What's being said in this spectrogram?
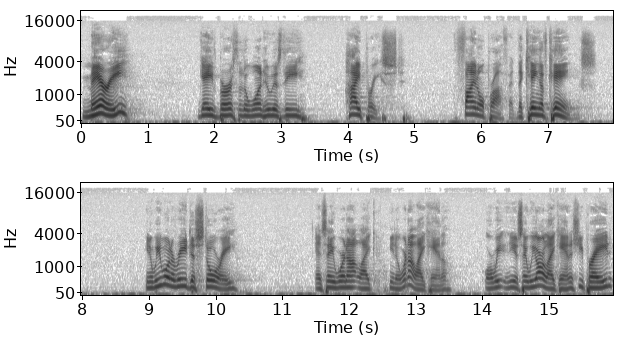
Mary gave birth to the one who is the high priest, final prophet, the king of kings. You know, we want to read this story and say we're not like, you know, we're not like Hannah. Or we you know, say we are like Hannah. She prayed,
